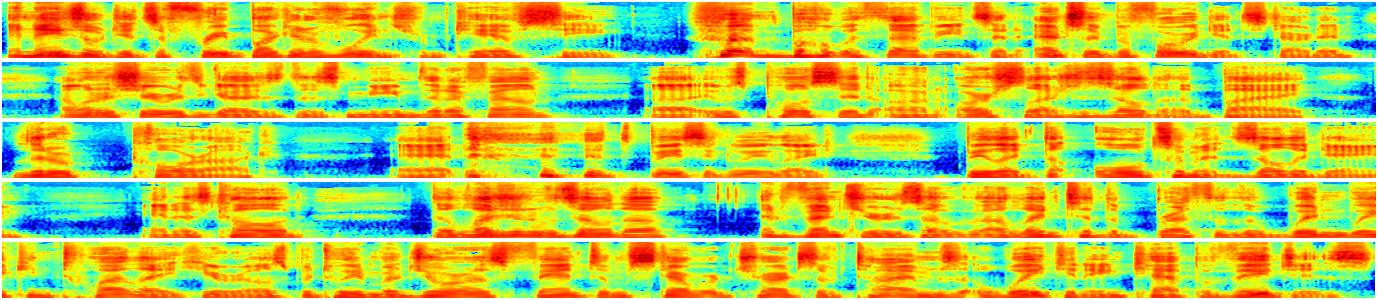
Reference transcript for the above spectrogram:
an angel gets a free bucket of wings from KFC. but with that being said, actually, before we get started, I want to share with you guys this meme that I found. Uh, it was posted on r slash Zelda by Little Korok, and it's basically like be like the ultimate Zelda game, and it's called The Legend of Zelda: Adventures of A Link to the Breath of the Wind Waking Twilight Heroes between Majora's Phantom Skyward Charts of Time's Awakening Cap of Ages.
